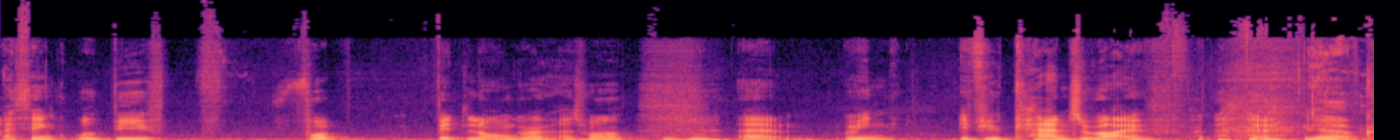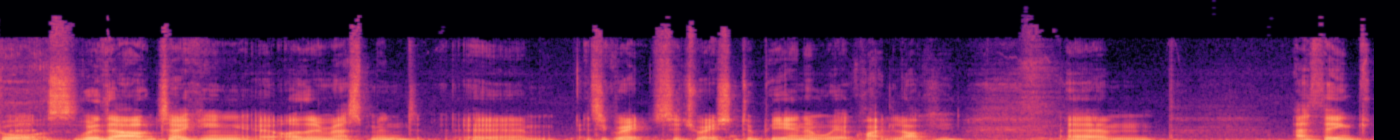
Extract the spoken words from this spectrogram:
I think will be f- for a bit longer as well. Mhm. Um, I mean, if you can survive Yeah, of course. without taking uh, other investment, um, it's a great situation to be in, and we are quite lucky. Um, I think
